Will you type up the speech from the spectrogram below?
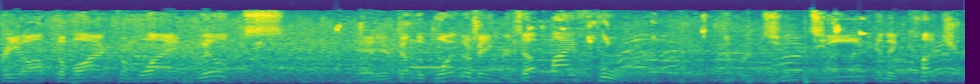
Three off the mark from Wyatt Wilkes. And here come the Boilermakers up by four. Number two team in the country.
